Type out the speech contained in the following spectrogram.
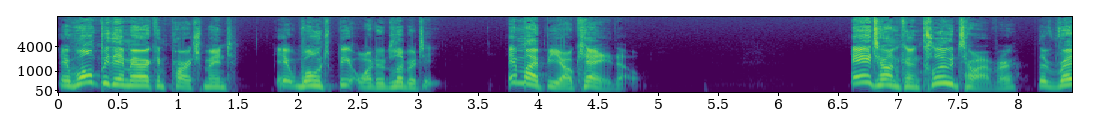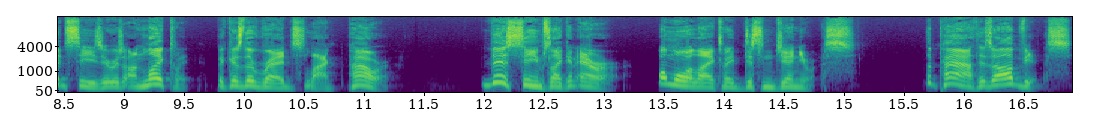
It won't be the American parchment, it won't be ordered liberty. It might be okay, though. Anton concludes, however, that Red Caesar is unlikely because the Reds lack power. This seems like an error, or more likely disingenuous. The path is obvious.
